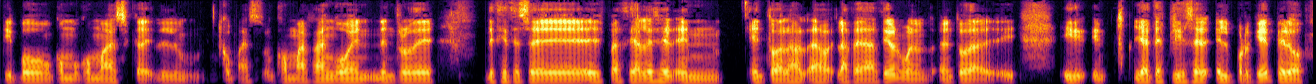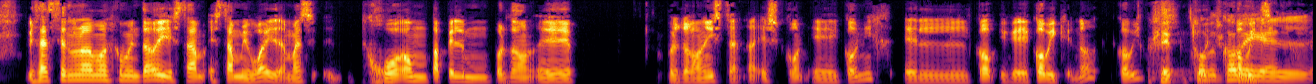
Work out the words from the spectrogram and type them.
tipo con, con, más, con, más, con más rango en, dentro de, de ciencias eh, espaciales en, en toda la, la, federación, bueno, en toda, y, y, ya te expliques el, el, por qué, pero esta escena no lo hemos comentado y está, está muy guay, además juega un papel muy eh, protagonista es con, eh, Koenig, el eh, Kovic, ¿no? Kovic. Sí, Kovic, el,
